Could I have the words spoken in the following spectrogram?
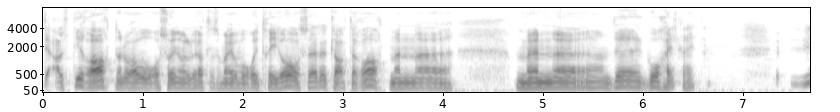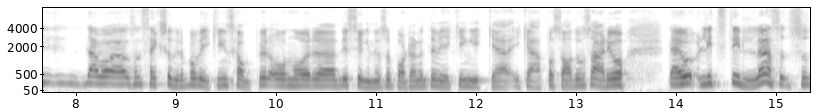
Det er alltid rart når du har vært så involvert som jeg har vært i tre år. Så er det klart det er rart, men, eh, men eh, det går helt greit. Det var altså 600 på Vikings kamper, og når eh, de syngende supporterne til Viking ikke, ikke er på stadion, så er det jo, det er jo litt stille. Så, så,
